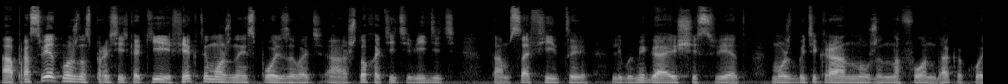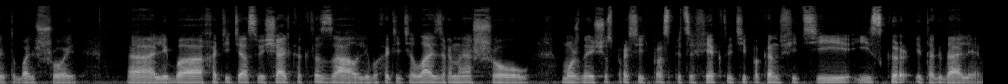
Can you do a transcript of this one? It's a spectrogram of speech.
А про свет можно спросить, какие эффекты можно использовать, а, что хотите видеть, там софиты, либо мигающий свет, может быть экран нужен на фон, да, какой-то большой. Э, либо хотите освещать как-то зал, либо хотите лазерное шоу. Можно еще спросить про спецэффекты типа конфетти, искр и так далее.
